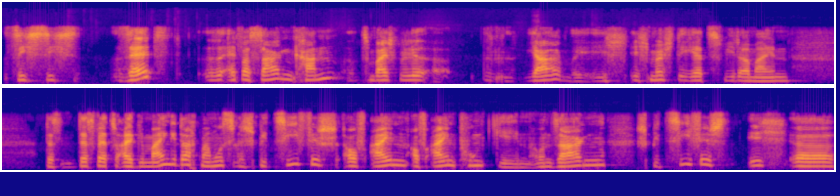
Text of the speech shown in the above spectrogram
sich, sich selbst äh, etwas sagen kann, zum Beispiel, äh, ja, ich, ich möchte jetzt wieder mein, das, das wäre zu allgemein gedacht, man muss spezifisch auf einen, auf einen Punkt gehen und sagen, spezifisch, ich äh,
